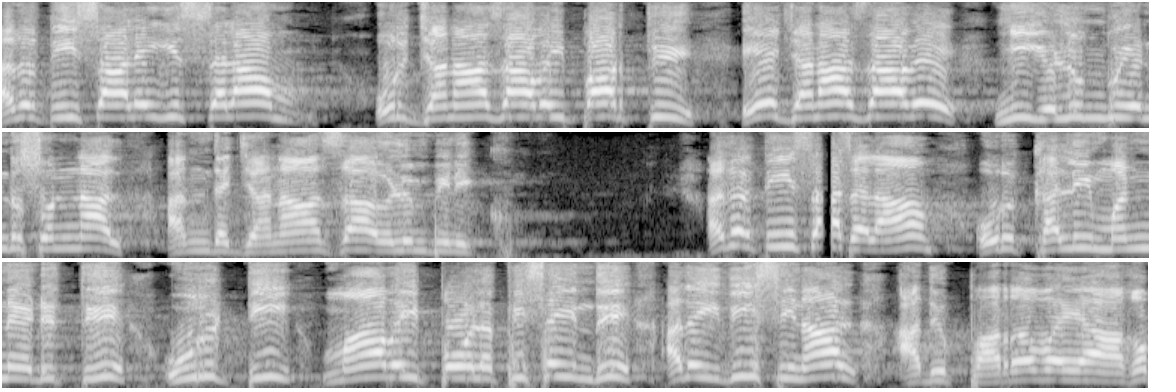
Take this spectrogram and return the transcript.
ஹதரத் ஈசா அலைஹிஸ்ஸலாம் ஒரு ஜனாசாவை பார்த்து ஏ ஜனாசாவே நீ எழும்பு என்று சொன்னால் அந்த ஜனாசா எழும்பி நிற்கும். அதற்கு ஈசா அலைஹிஸ்ஸலாம் ஒரு களி மண்ணை எடுத்து உருட்டி மாவை போல பிசைந்து அதை வீசினால் அது பறவையாக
